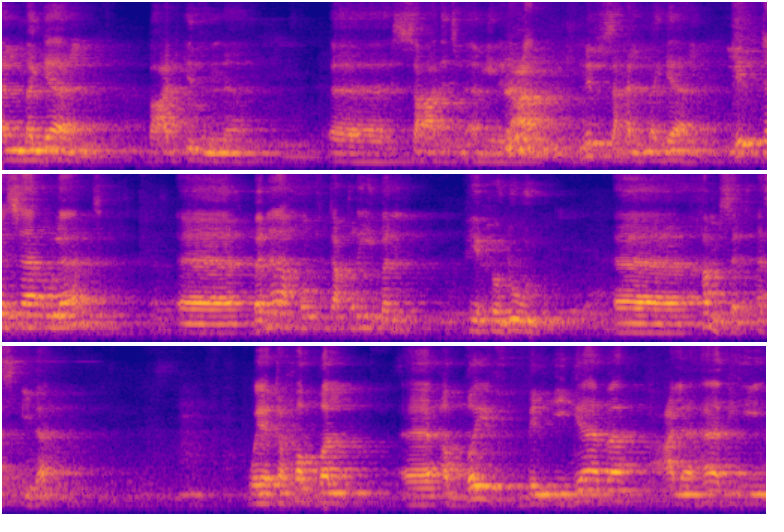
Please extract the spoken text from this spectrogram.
المجال بعد إذن سعادة الأمين العام. نفسح المجال للتساؤلات بناخذ تقريبا في حدود خمسة أسئلة ويتفضل الضيف بالإجابة على هذه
